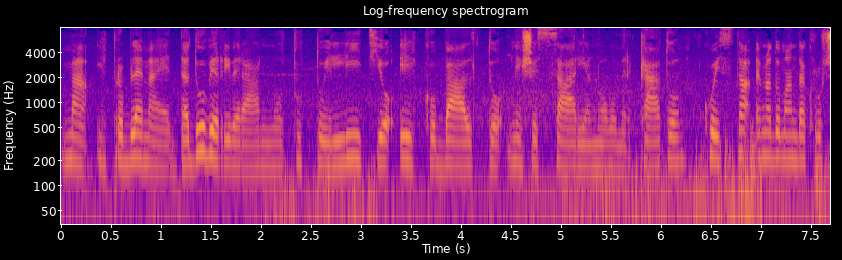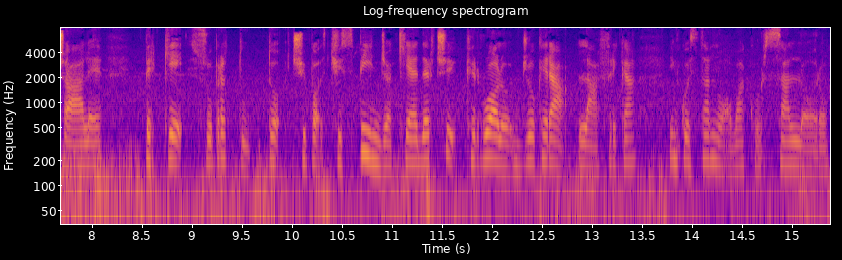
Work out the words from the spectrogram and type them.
ma il problema è da dove arriveranno tutto il litio e il cobalto necessari al nuovo mercato? Questa è una domanda cruciale perché soprattutto ci, po- ci spinge a chiederci che ruolo giocherà l'Africa in questa nuova corsa all'oro.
